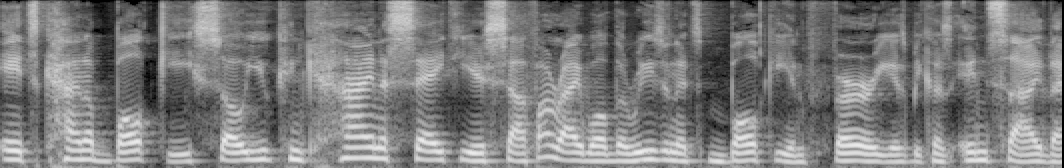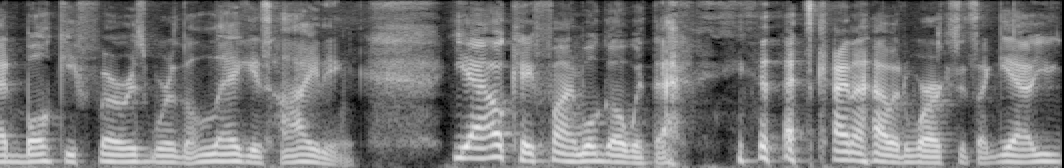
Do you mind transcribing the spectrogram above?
it's kind of bulky. So you can kind of say to yourself, all right, well, the reason it's bulky and furry is because inside that bulky fur is where the leg is hiding. Yeah, okay, fine, we'll go with that. That's kind of how it works. It's like, yeah, you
